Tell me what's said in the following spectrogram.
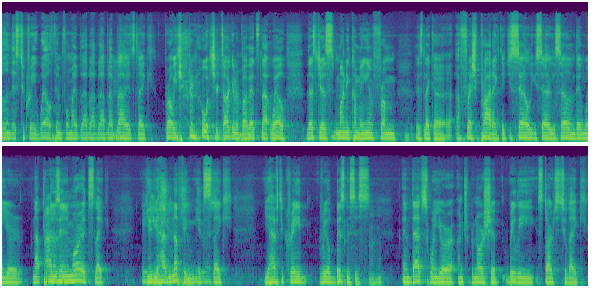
doing this to create wealth and for my blah blah blah blah blah. It's like, bro, you don't know what you're talking about. That's not wealth. That's just money coming in from. It's like a, a fresh product that you sell, you sell, you sell, and then when you're not producing anymore, it's like you, you have nothing. It's like you have to create real businesses, Mm-hmm. and that's when your entrepreneurship really starts to like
